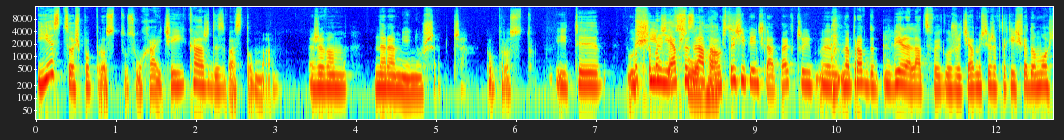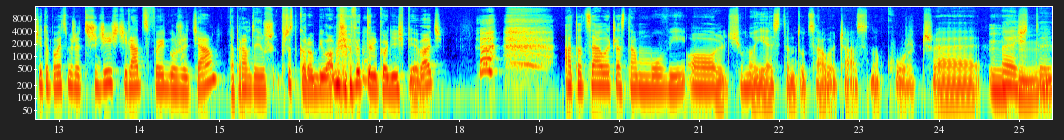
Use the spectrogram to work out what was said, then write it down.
I jest coś po prostu, słuchajcie, i każdy z was to ma, że wam na ramieniu szepcze. Po prostu. I ty usilnie, ja przez lata, mam 45 lat, tak? czyli y, naprawdę wiele lat swojego życia. Myślę, że w takiej świadomości to powiedzmy, że 30 lat swojego życia naprawdę już wszystko robiłam, żeby tylko nie śpiewać. A to cały czas tam mówi, Olciu, no jestem tu cały czas, no kurczę, weź ty, mhm.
